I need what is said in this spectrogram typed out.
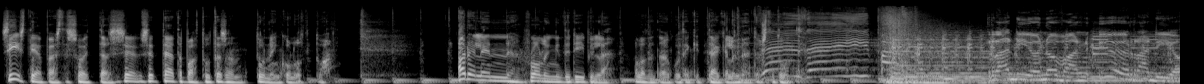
Siistiä päästä soittaa. Se, se, tämä tapahtuu tasan tunnin kuluttua. Adelen Rolling in the Deepillä aloitetaan kuitenkin tämä kello 11 tuntia. Radio Novan Yöradio.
